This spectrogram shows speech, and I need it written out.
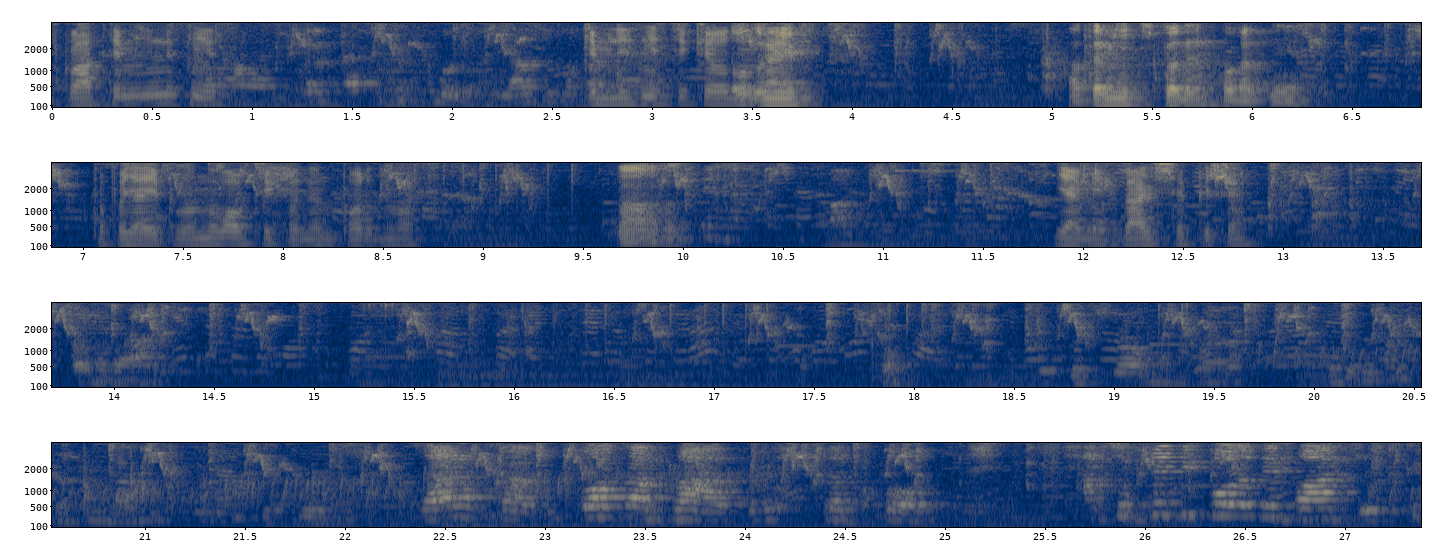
Склад ти мені не зніс. Ти мені зніс тільки одну мені- мельницю. А ти мені тільки один порт ніс. Тобто я і планував тільки один порт носити. Ага. Я міг далі піти. Зараз кажу, показати, це хто. А щоб ти ніколи не бачив, то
